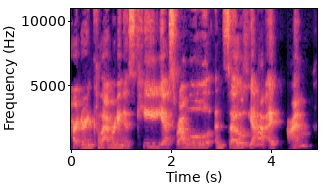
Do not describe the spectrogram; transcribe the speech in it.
partnering, collaborating is key. Yes, Raul. And so, yeah, I, I'm,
